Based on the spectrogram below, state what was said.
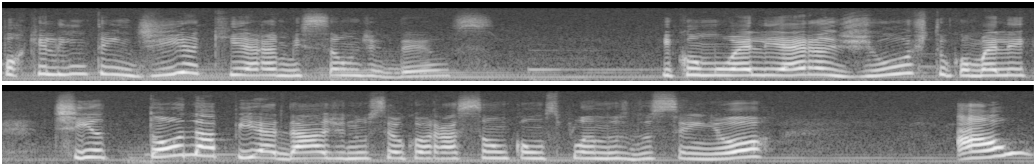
porque ele entendia que era a missão de Deus. E como ele era justo, como ele tinha toda a piedade no seu coração com os planos do Senhor, ao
